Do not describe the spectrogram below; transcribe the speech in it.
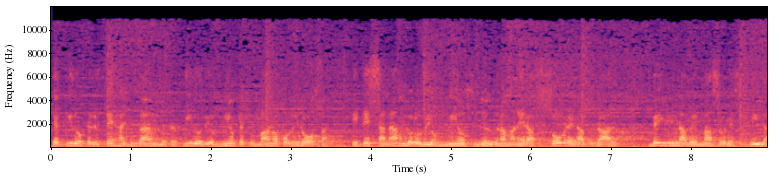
Te pido que lo estés ayudando. Te pido, Dios mío, que tu mano poderosa esté sanándolo, Dios mío, Señor, de una manera sobrenatural. Ven una vez más sobre su vida.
